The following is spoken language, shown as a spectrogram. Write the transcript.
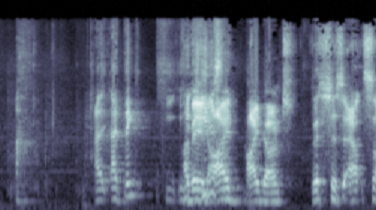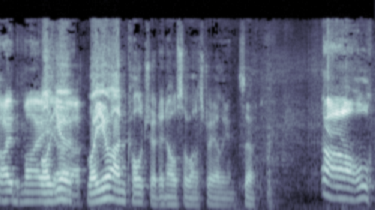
I, I think he. he I mean, he just- I I don't. This is outside my. Well, you're uh, well, you're uncultured and also Australian, so Oh,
